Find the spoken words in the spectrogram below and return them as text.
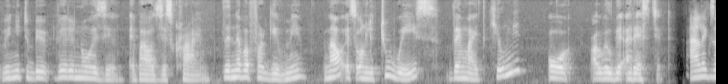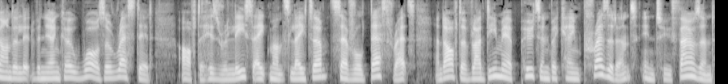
We need to be very noisy about this crime. They never forgive me. Now it's only two ways they might kill me or I will be arrested. Alexander Litvinenko was arrested. After his release eight months later, several death threats, and after Vladimir Putin became president in 2000,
